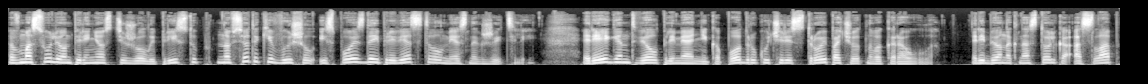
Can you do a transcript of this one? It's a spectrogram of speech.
В Масуле он перенес тяжелый приступ, но все-таки вышел из поезда и приветствовал местных жителей. Регент вел племянника под руку через строй почетного караула. Ребенок настолько ослаб,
